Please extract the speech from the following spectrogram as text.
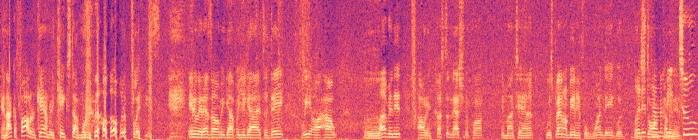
And I can follow the camera, the cake stop moving all over the place. Anyway, that's all we got for you guys today. We are out loving it out in Custer National Park in Montana. We was planning on being here for one day, but, But the it's storm gonna be in. two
